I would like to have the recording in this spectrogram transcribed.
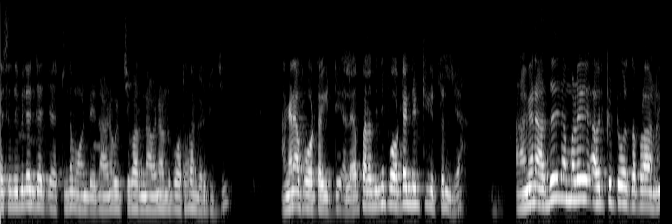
ലക്ഷദ്വീപിൽ എന്റെ ചേട്ടന്റെ മോന്റെ അവനെ വിളിച്ച് പറഞ്ഞ് അവനെ ഒന്ന് ഫോട്ടോ സംഘടിപ്പിച്ച് അങ്ങനെ ആ ഫോട്ടോ കിട്ടി. അല്ലാതെ പലതിന്റെ ഫോട്ടോ എന്റെ അടുത്ത് കിട്ടില്ല അങ്ങനെ അത് നമ്മൾ അവർക്ക് ഇട്ട് കൊടുത്തപ്പോഴാണ്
